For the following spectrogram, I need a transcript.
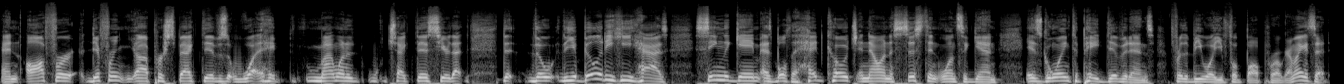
and offer different uh, perspectives. What hey, might want to check this here. That the, the the ability he has seeing the game as both a head coach and now an assistant once again is going to pay dividends for the BYU football program. Like I said,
